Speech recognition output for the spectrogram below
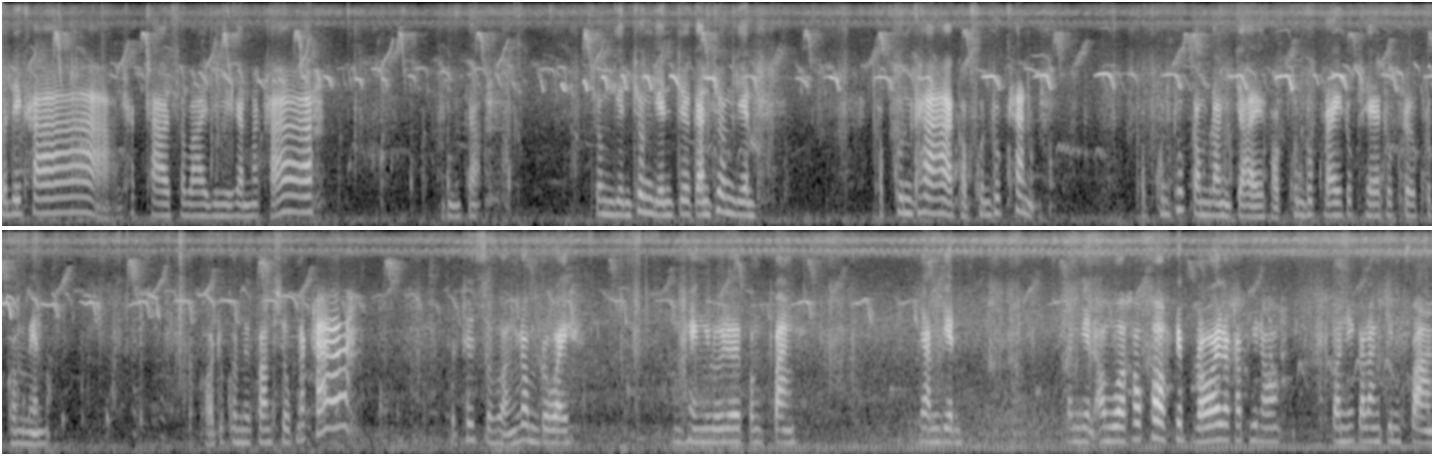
วัสดีค่ะทักทายสบายดีกันนะคะนนี้ก็ช่วงเย็นช่วงเย็นเจอกันช่วงเย็น ขอบคุณค่ะ ขอบคุณทุกท่าน ขอบคุณทุกกำลังใจ ขอบคุณทุกไลค์ทุกแชร์ทุกเลิฟทุกคอมเมนต์ขอทุกคนมีความสุขนะคะสดชื่นสว่างร่ำรวยเฮงรวยเลยปังๆยามเย็นยามเย็นเอาวัวเข้าคอกเรียบร้อยแล้วครับพี่น้อง ตอนนี้กำลังกินฟาง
